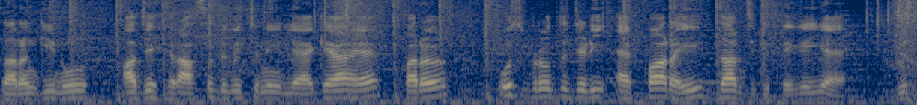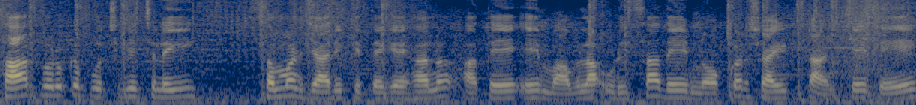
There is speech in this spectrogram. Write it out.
ਸਾਰੰਗੀ ਨੂੰ ਅੱਜ ਹਿਰਾਸਤ ਵਿੱਚ ਨਹੀਂ ਲੈ ਗਿਆ ਹੈ, ਪਰ ਉਸ ਵਿਰੁੱਧ ਜਿਹੜੀ ਐਫ ਆਰ ਆਈ ਦਰਜ ਕੀਤੀ ਗਈ ਹੈ। ਵਿਸਥਾਰਪੂਰਵਕ ਪੁੱਛਗਿੱਛ ਲਈ ਸੰਮਣ ਜਾਰੀ ਕੀਤੇ ਗਏ ਹਨ ਅਤੇ ਇਹ ਮਾਮਲਾ ਉੜੀਸਾ ਦੇ ਨੌਕਰਸ਼ਾਹੀ ਢਾਂਚੇ ਤੇ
